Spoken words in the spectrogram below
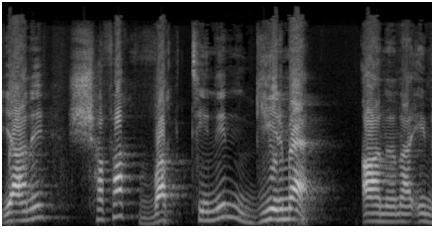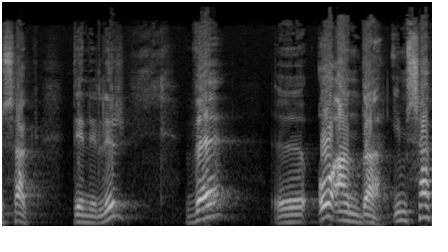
Yani şafak vaktinin girme anına imsak denilir ve e, o anda imsak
